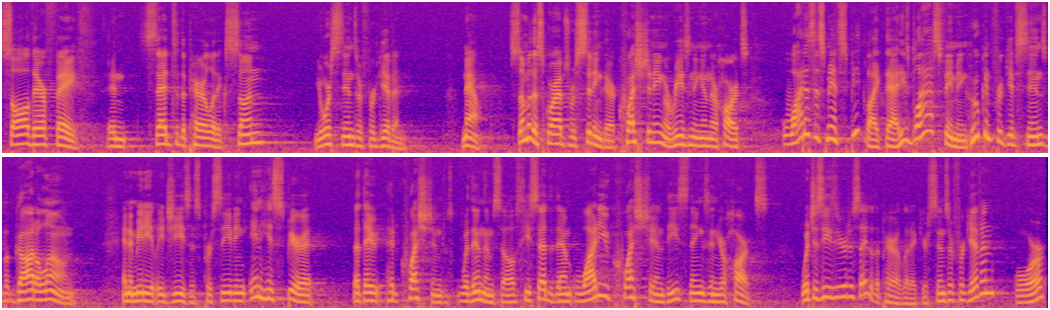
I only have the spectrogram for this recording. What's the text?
saw their faith and said to the paralytic, Son, your sins are forgiven. Now, some of the scribes were sitting there, questioning or reasoning in their hearts why does this man speak like that? He's blaspheming. Who can forgive sins but God alone? And immediately Jesus, perceiving in his spirit that they had questioned within themselves, he said to them, Why do you question these things in your hearts? Which is easier to say to the paralytic, Your sins are forgiven? Or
